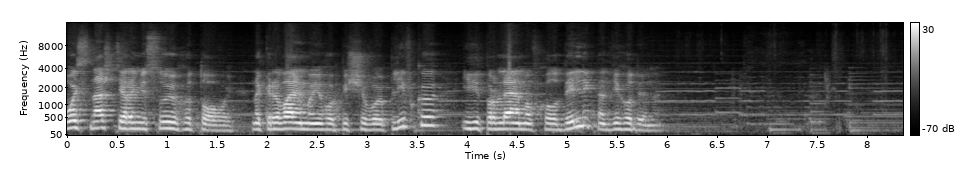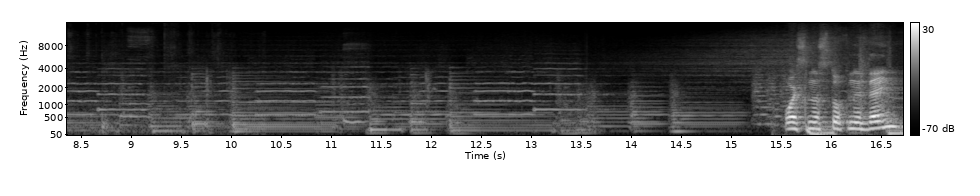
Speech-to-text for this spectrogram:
Ось наш тірамісу готовий. Накриваємо його піщовою плівкою і відправляємо в холодильник на 2 години. Ось наступний день,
